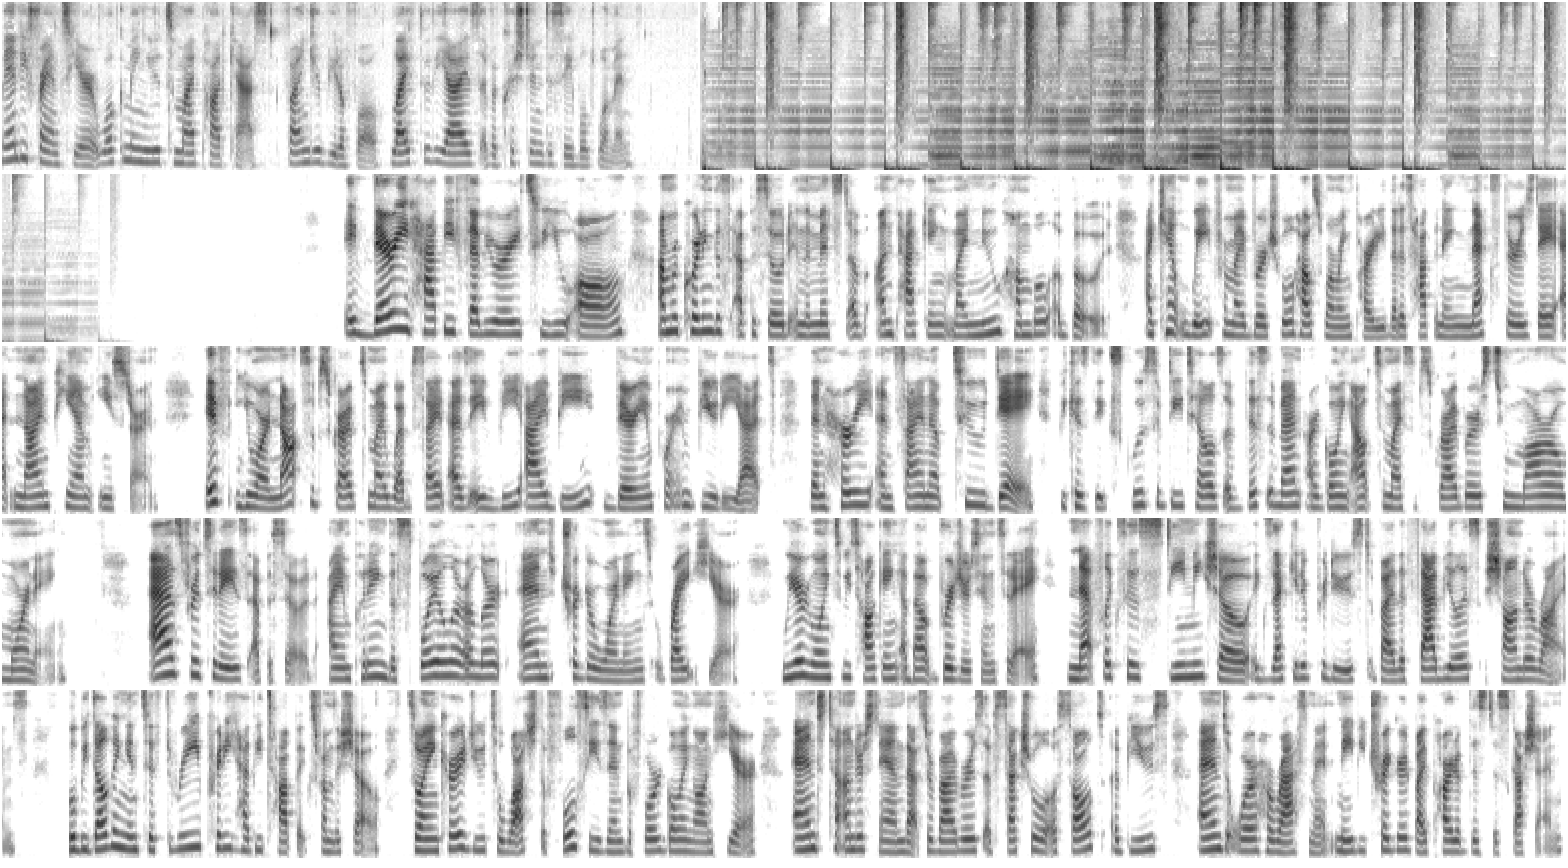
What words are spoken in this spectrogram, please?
Mandy France here, welcoming you to my podcast, Find Your Beautiful Life Through the Eyes of a Christian Disabled Woman. A very happy February to you all. I'm recording this episode in the midst of unpacking my new humble abode. I can't wait for my virtual housewarming party that is happening next Thursday at 9 p.m. Eastern. If you are not subscribed to my website as a VIB, very important beauty yet, then hurry and sign up today because the exclusive details of this event are going out to my subscribers tomorrow morning. As for today's episode, I am putting the spoiler alert and trigger warnings right here. We are going to be talking about Bridgerton today, Netflix's steamy show executive produced by the fabulous Shonda Rhimes. We'll be delving into three pretty heavy topics from the show, so I encourage you to watch the full season before going on here and to understand that survivors of sexual assault, abuse, and or harassment may be triggered by part of this discussion.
